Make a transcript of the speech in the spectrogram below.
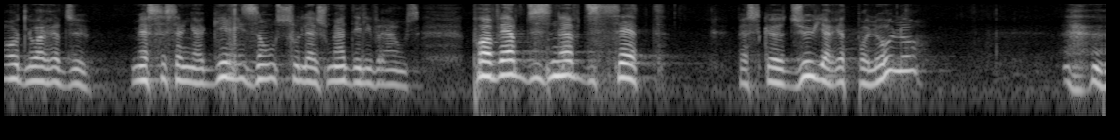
Oh, gloire à Dieu. Merci Seigneur. Guérison, soulagement, délivrance. Proverbe 19, 17. Parce que Dieu, il n'arrête pas là, là.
